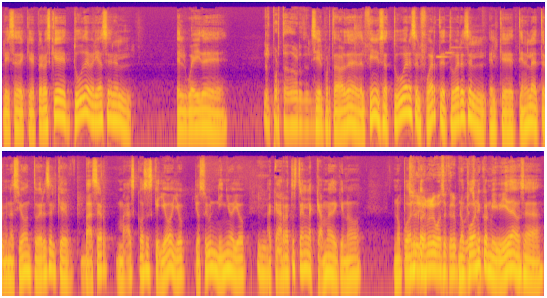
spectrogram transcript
le dice de que, pero es que tú deberías ser el, el güey de, El portador del. sí, el portador de, del fin. O sea, tú eres el fuerte, tú eres el, el que tiene la determinación, tú eres el que va a hacer más cosas que yo. Yo, yo soy un niño, yo a cada rato estoy en la cama de que no, no puedo, O sea, ni con, no le voy a sacar el no puedo ni con mi vida, o sea,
